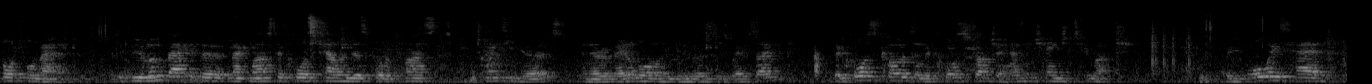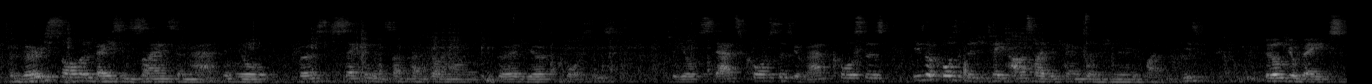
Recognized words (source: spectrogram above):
thoughtful manner. If you look back at the McMaster course calendars for the past 20 years, and they're available on the university's website, the course codes and the course structure hasn't changed too much. We've always had a very solid base in science and math in your first, second, and sometimes going on to third year courses. So your stats courses, your math courses, these are courses that you take outside the chemical engineering department. These build your base.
